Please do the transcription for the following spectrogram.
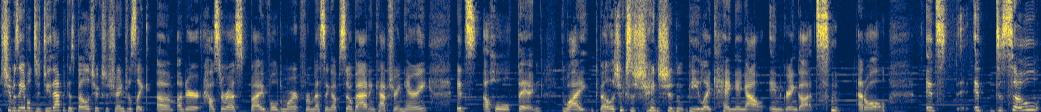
she was able to do that because Bellatrix Lestrange was like um, under house arrest by Voldemort for messing up so bad and capturing Harry. It's a whole thing why Bellatrix Lestrange shouldn't be like hanging out in Gringotts at all. It's it's so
